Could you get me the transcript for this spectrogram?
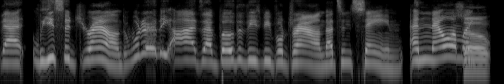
that Lisa drowned. What are the odds that both of these people drowned? That's insane. And now I'm like, so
